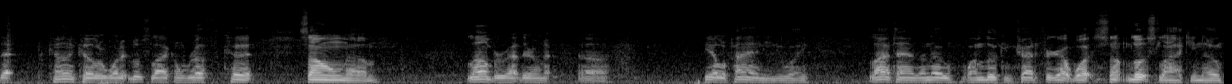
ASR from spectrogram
that pecan color, what it looks like on rough cut sawn um, lumber right there on that uh, yellow pine anyway. A lot of times I know I'm looking, try to figure out what something looks like, you know,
